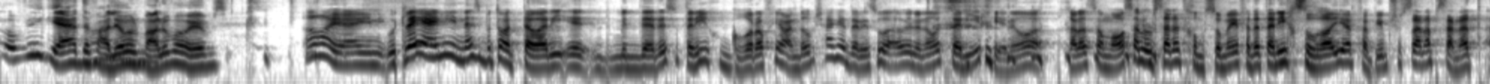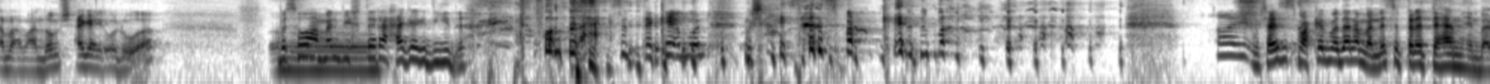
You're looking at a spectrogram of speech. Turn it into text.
هو بيجي يهدف عليهم المعلومة ويمشي. آه يا عيني. وتلاقي يعني الناس بتوع التواريخ بيدرسوا تاريخ وجغرافيا ما عندهمش حاجة يدرسوها قوي لأن هو التاريخ يعني هو خلاص هم وصلوا لسنة 500 فده تاريخ صغير فبيمشوا سنة بسنتها بقى ما عندهمش حاجة يقولوها. بس هو عمال بيخترع حاجة جديدة. تفضل عكس التكامل. مش عايز أسمع كلمة. مش عايز اسمع كلمه ده لما الناس ابتدت تهمهم بقى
